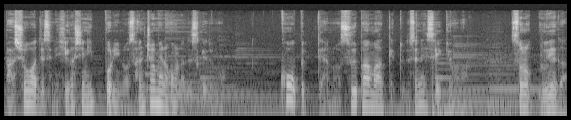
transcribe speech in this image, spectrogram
場所はですね東日暮里の3丁目の方なんですけれどもコープってあのスーパーマーケットですね生協の。その上が、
